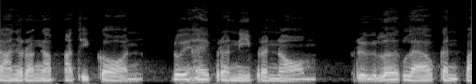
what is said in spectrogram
การระงับอธิกรณ์ด้วยให้ประนีประนอม หรือเลิกแล้วกันไป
